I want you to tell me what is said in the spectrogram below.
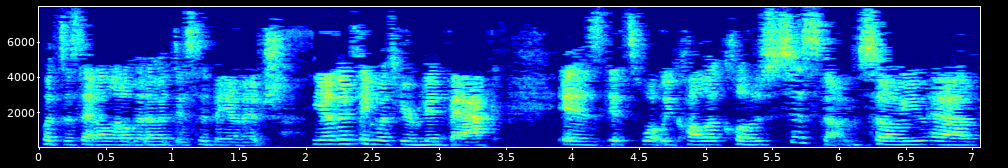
puts us at a little bit of a disadvantage. The other thing with your mid back is it's what we call a closed system. So you have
